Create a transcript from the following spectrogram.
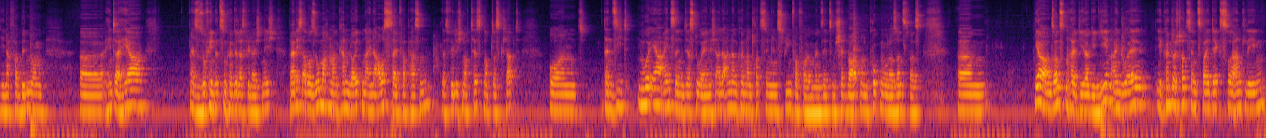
je nach Verbindung äh, hinterher. Also so viel nutzen könnte das vielleicht nicht. Werde ich es aber so machen, man kann Leuten eine Auszeit verpassen. Das will ich noch testen, ob das klappt. Und dann sieht nur er einzeln das Duell, nicht alle anderen können dann trotzdem den Stream verfolgen, wenn sie jetzt im Chat warten und gucken oder sonst was. Ähm, ja, ansonsten halt jeder gegen jeden, ein Duell. Ihr könnt euch trotzdem zwei Decks zur Hand legen.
